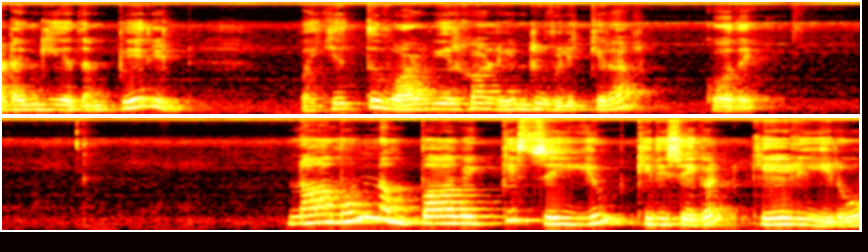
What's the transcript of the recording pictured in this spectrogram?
அடங்கியதன் பேரில் வையத்து வாழ்வீர்கள் என்று விழிக்கிறார் கோதை. நாமும் நம் பாவைக்கு செய்யும் கிரிசைகள் கேளீரோ.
